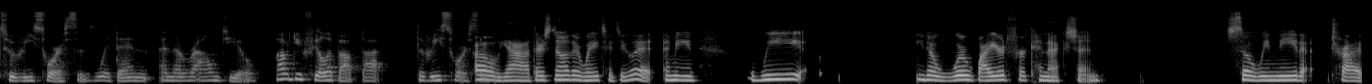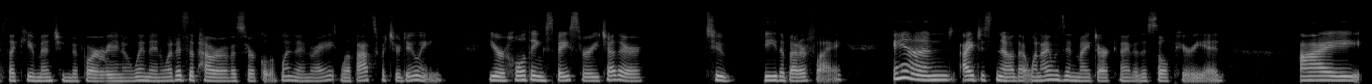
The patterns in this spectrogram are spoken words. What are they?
to resources within and around you. How do you feel about that? The resources? Oh, yeah. There's no other way to do it. I mean, we, you know, we're wired for connection. So we need tribes, like you mentioned before, you know, women. What is the power of a circle of women, right? Well, that's what you're doing. You're holding space for each other to be the butterfly. And I just know that when I was in my dark night of the soul period, I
